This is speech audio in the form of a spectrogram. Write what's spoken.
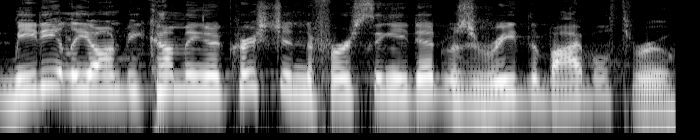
immediately on becoming a Christian, the first thing he did was read the Bible through.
